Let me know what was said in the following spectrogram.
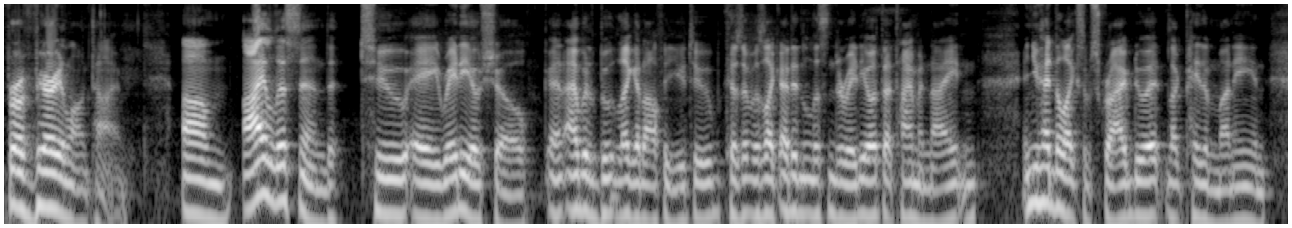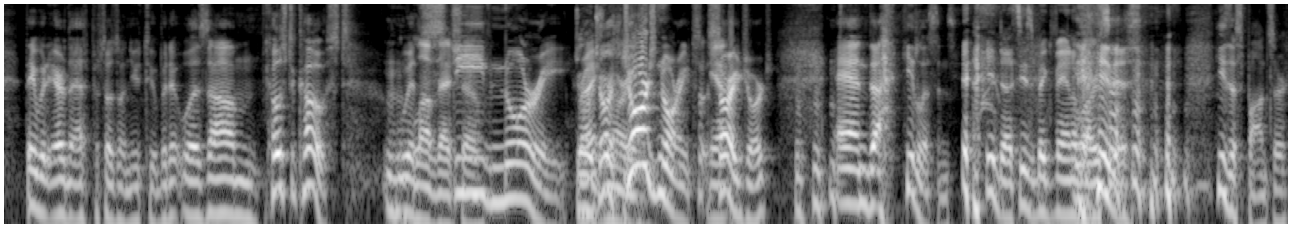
for a very long time. Um, I listened to a radio show, and I would bootleg it off of YouTube because it was like I didn't listen to radio at that time of night, and and you had to like subscribe to it, like pay them money, and they would air the episodes on YouTube. But it was um, Coast to Coast with Love that show. Steve Noory, George right? Noory. George Noory. So- Yeah. Sorry, George. and uh, he listens. He does. He's a big fan of ours. He is. He's a sponsor.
